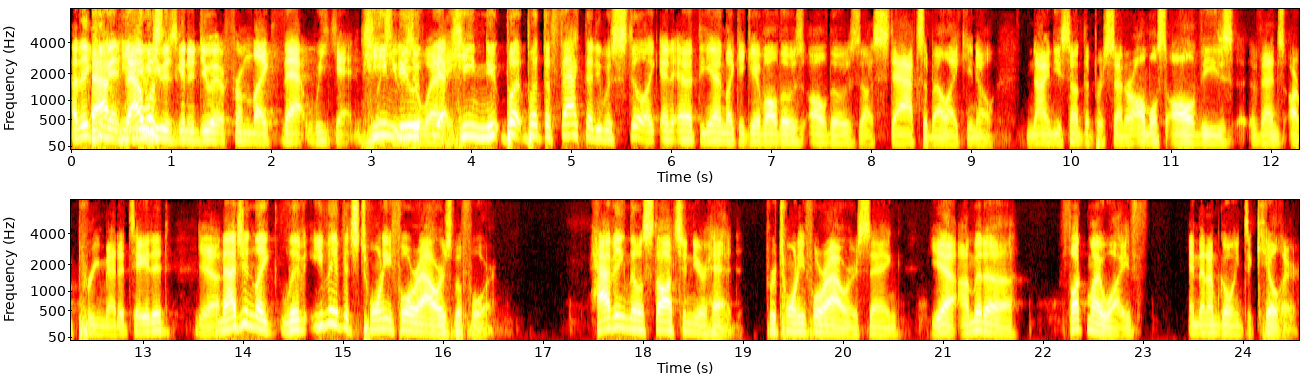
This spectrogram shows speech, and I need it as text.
I think That- he meant he that knew was- he was going to do it from like that weekend. He which knew, yeah, he knew, but but the fact that he was still like, and, and at the end, like, he gave all those all those uh, stats about like you know ninety something percent or almost all of these events are premeditated. Yeah. Imagine like live even if it's twenty four hours before, having those thoughts in your head for twenty four hours, saying, "Yeah, I'm gonna fuck my wife, and then I'm going to kill her."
